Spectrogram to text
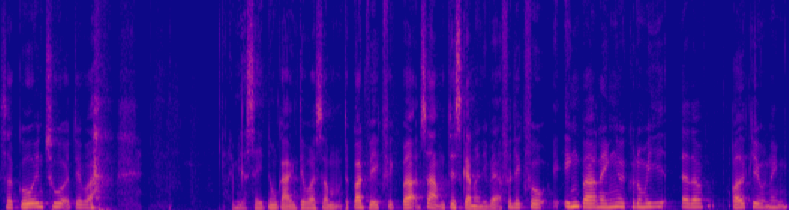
så gå en tur, det var... Jamen, jeg sagde nogle gange, det var som, det er godt, vi ikke fik børn sammen. Det skal man i hvert fald ikke få. Ingen børn og ingen økonomi er der rådgivning.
